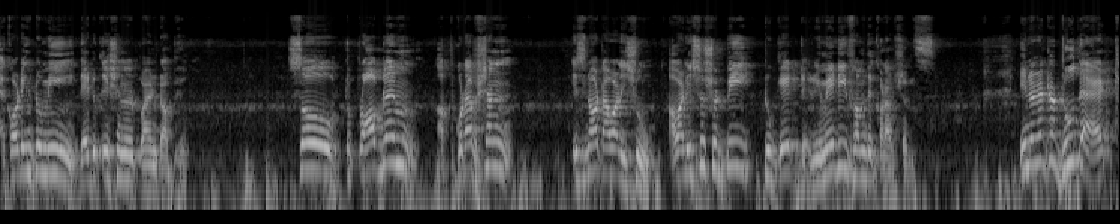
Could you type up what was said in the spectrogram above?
according to me the educational point of view. So the problem of corruption is not our issue. Our issue should be to get remedy from the corruptions in order to do that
